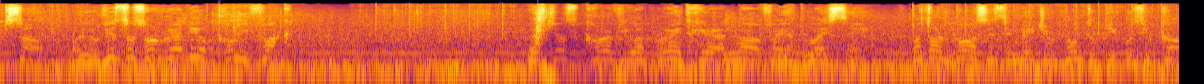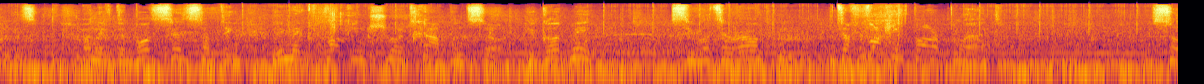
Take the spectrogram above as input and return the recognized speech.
So, are you with us already, you commie fuck? Let's just carve you up right here and now if I had my say. But our boss is a major Ubuntu people's you comments. And if the boss says something, we make fucking sure it happens so. You got me? See what's around? It's a fucking power plant. So,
